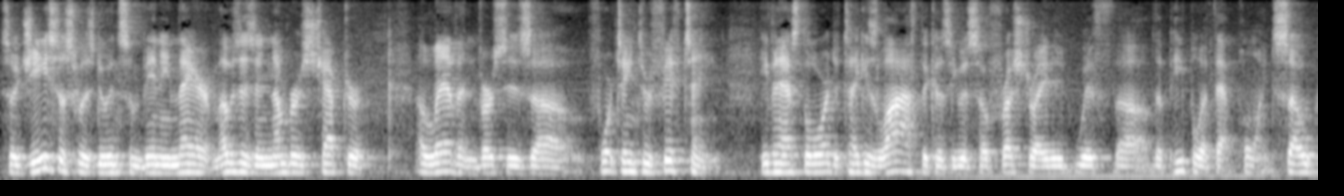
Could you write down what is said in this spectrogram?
so jesus was doing some venting there moses in numbers chapter 11, verses uh, 14 through 15. He even asked the Lord to take his life because he was so frustrated with uh, the people at that point. So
